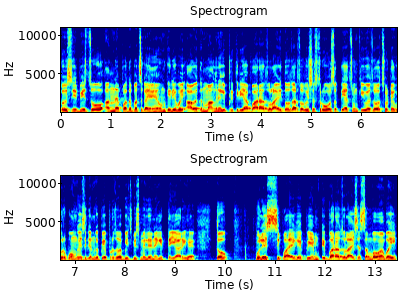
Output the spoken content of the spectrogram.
तो इसी बीच जो अन्य पद बच गए हैं, उनके लिए भाई आवेदन मांगने की प्रक्रिया 12 जुलाई 2024 से शुरू हो सकती है, चूँकि वे जो छोटे ग्रुप होंगे, इसलिए उनके पेपर जो है बीच बीच में लेने की तैयारी है। तो पुलिस सिपाही के पीएमटी 12 जुलाई से संभव है भाई,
